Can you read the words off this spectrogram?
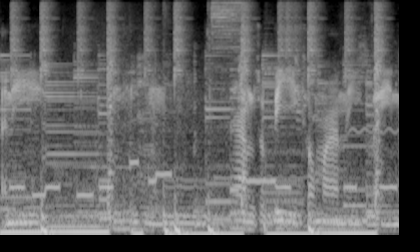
อันนี้ห้ามซอมบี้เข้ามาในไรนี้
